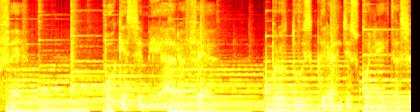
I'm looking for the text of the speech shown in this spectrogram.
Fé. Porque semear a fé produz grandes colheitas.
